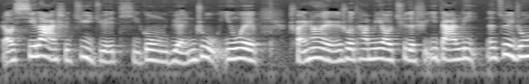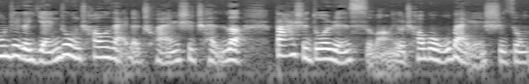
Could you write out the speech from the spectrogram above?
然后希腊是拒绝提供援助，因为船上的人说他们要去的是意大利。那最终这个严重超载的船是沉了，八十多人死亡，有超过五百。人失踪，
